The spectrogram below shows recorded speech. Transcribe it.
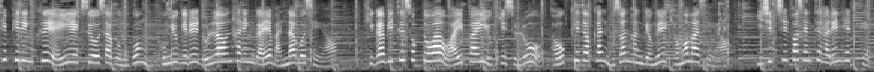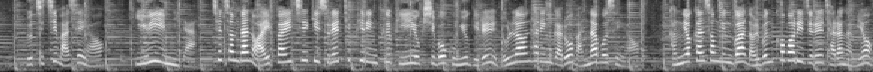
TP링크 AX5400 공유기를 놀라운 할인가에 만나보세요. 기가비트 속도와 와이파이 6 기술로 더욱 쾌적한 무선 환경을 경험하세요. 27% 할인 혜택 놓치지 마세요. 2위입니다. 최첨단 와이파이 7 기술의 TP링크 B65 공유기를 놀라운 할인가로 만나보세요. 강력한 성능과 넓은 커버리지를 자랑하며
